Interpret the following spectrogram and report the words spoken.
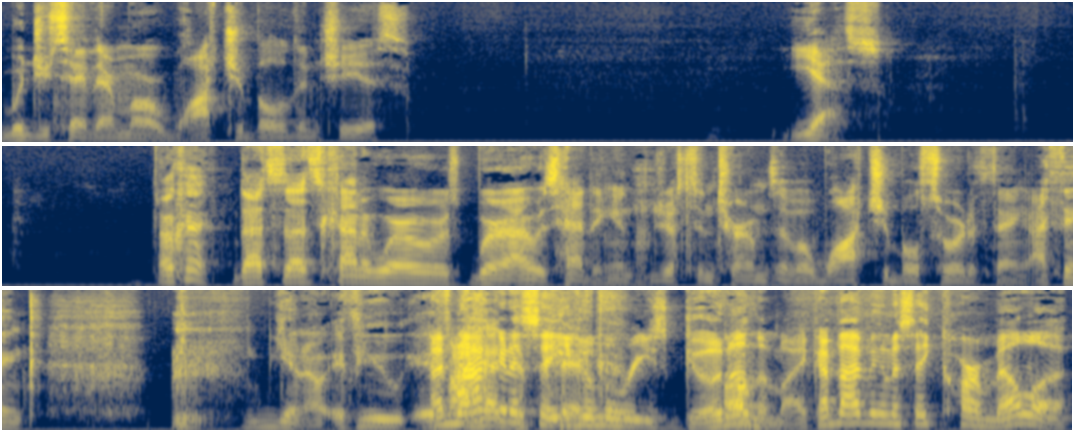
would you say they're more watchable than she is? Yes. Okay, that's that's kind of where I was where I was heading, and just in terms of a watchable sort of thing. I think, you know, if you, if I'm not going to say pick- Eva Marie's good on the mic. I'm not even going to say Carmella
